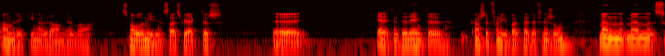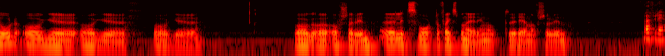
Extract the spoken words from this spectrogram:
Anriking av uranium og small og medium-sized reactors. Eh, jeg vet ikke, det er ikke kanskje fornybart per definisjon. Men, men sol og, og, og, og, offshore vind. Eh, litt svårt å få eksponering mot ren offshore vind. Hvorfor det?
